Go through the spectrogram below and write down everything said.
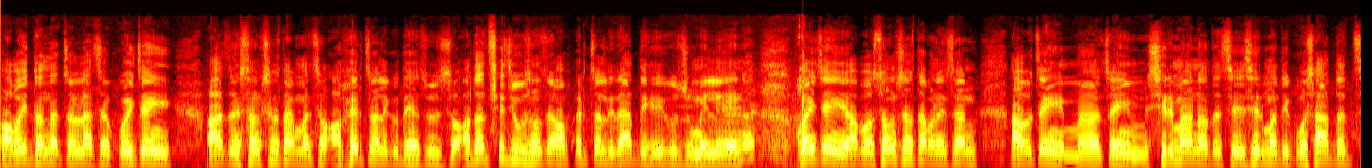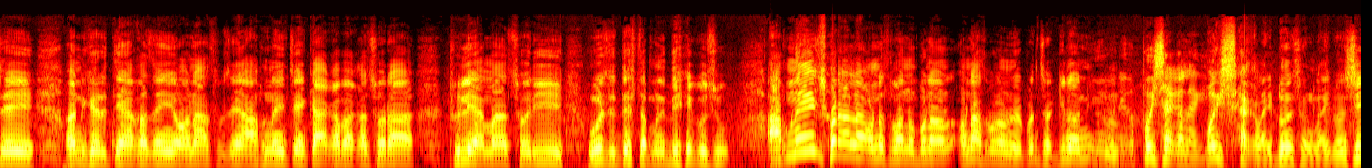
अवैध धन्दा चलिरहेको छ कोही चाहिँ चाहिँ सङ्घ संस्थाको मान्छे अफेयर चलेको देखेको छु अध्यक्षज्यूसँग चाहिँ अफेयर चलिरहेको देखेको छु मैले होइन? कोही चाहिँ अब सङ्घ संस्था भनेको छन् अब चाहिँ चाहिँ श्रीमान अध्यक्ष श्रीमती कोषाध्यक्ष अनिखेरि त्यहाँका चाहिँ अनाथ चाहिँ आफ्नै चाहिँ काका बाका छोरा ठुली आमा छोरी ऊ चाहिँ त्यस्ता पनि देखेको छु। आफ्नै छोरालाई अनाथ बनाउनु बनाउनु अनाथ बनाउनु पनि छ किनभने पैसाका लागि। पैसाको लागि डोनेसनको लागि भनेपछि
